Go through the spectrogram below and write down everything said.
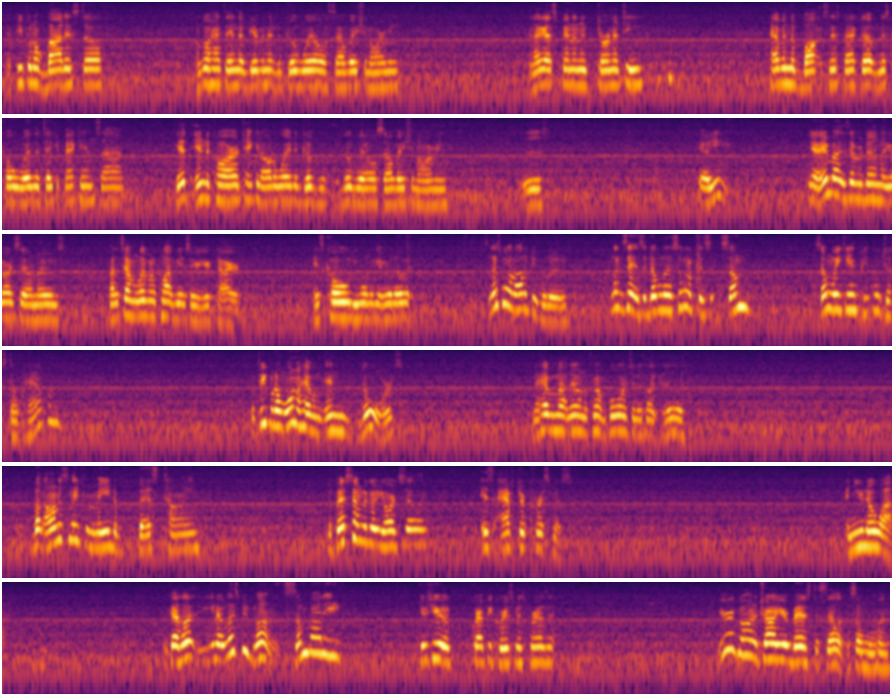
if people don't buy this stuff, I'm going to have to end up giving it to Goodwill or Salvation Army. And I got to spend an eternity having to box this back up in this cold weather, take it back inside, get in the car, take it all the way to Good, Goodwill, Salvation Army. Ugh. Yeah, you, yeah, anybody that's ever done a yard sale knows by the time 11 o'clock gets here, you're tired. It's cold, you want to get rid of it. So that's what a lot of people do. Like I said, it's a double-edged sword because some some weekends people just don't have them. But people don't want to have them indoors. They have them out there on the front porch and it's like, ugh. But honestly, for me, the best time the best time to go yard selling is after Christmas. And you know why. Because, you know, let's be blunt. Somebody gives you a crappy Christmas present. You're going to try your best to sell it to someone.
